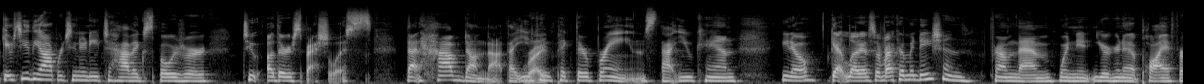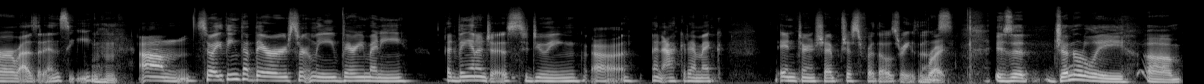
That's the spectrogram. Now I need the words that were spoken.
gives you the opportunity to have exposure to other specialists that have done that, that you right. can pick their brains, that you can, you know, get letters of recommendation from them when you're going to apply for a residency. Mm-hmm. Um, so I think that there are certainly very many advantages to doing uh, an academic internship just for those reasons. Right. Is it generally, um,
